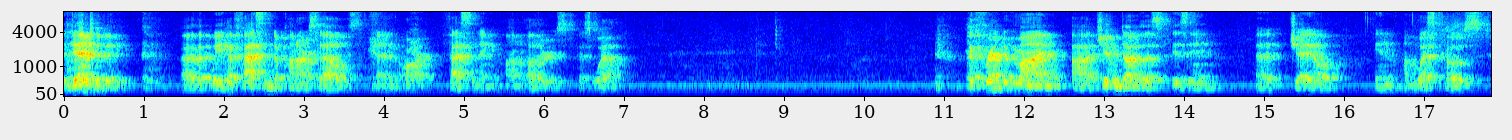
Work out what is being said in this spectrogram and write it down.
identity uh, that we have fastened upon ourselves and are fastening on others as well. A friend of mine, uh, Jim Douglass, is in uh, jail in, on the West Coast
